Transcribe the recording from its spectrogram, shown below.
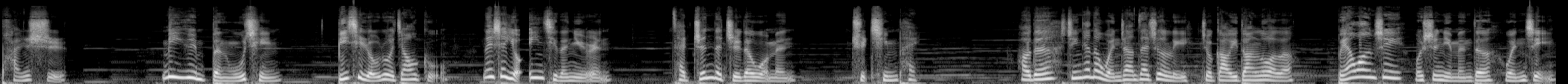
磐石。命运本无情，比起柔弱娇骨，那些有硬气的女人，才真的值得我们去钦佩。好的，今天的文章在这里就告一段落了。不要忘记，我是你们的文景，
